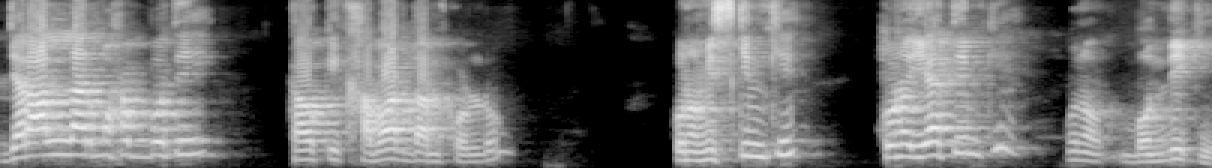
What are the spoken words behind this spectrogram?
যারা আল্লাহর মহব্বতে কাউকে খাবার দান করল, কোনো মিসকিনকে, কোনো ইয়াতিমকে, কোনো বন্দিকে,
